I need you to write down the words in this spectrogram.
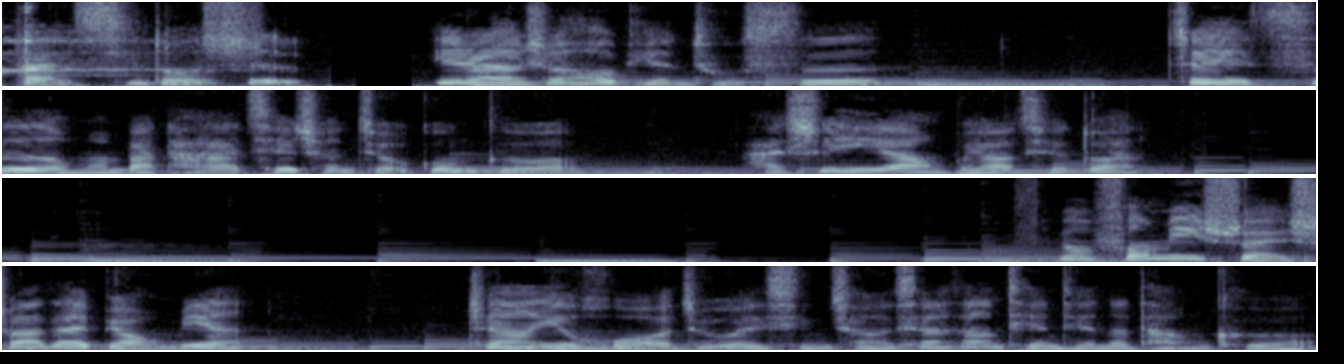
炒蛋西多士依然是厚片吐司，这一次我们把它切成九宫格。还是一样，不要切断。用蜂蜜水刷在表面，这样一火就会形成香香甜甜的糖壳。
